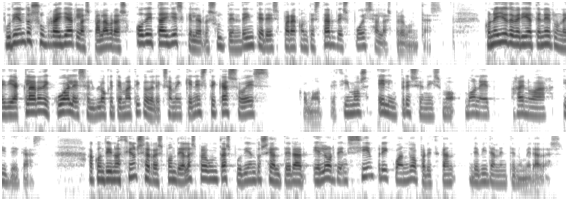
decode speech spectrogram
pudiendo subrayar las palabras o detalles que le resulten de interés para contestar después a las preguntas. Con ello debería tener una idea clara de cuál es el bloque temático del examen, que en este caso es, como decimos, el impresionismo, Monet, Renoir y Degas. A continuación se responde a las preguntas pudiéndose alterar el orden siempre y cuando aparezcan debidamente numeradas.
